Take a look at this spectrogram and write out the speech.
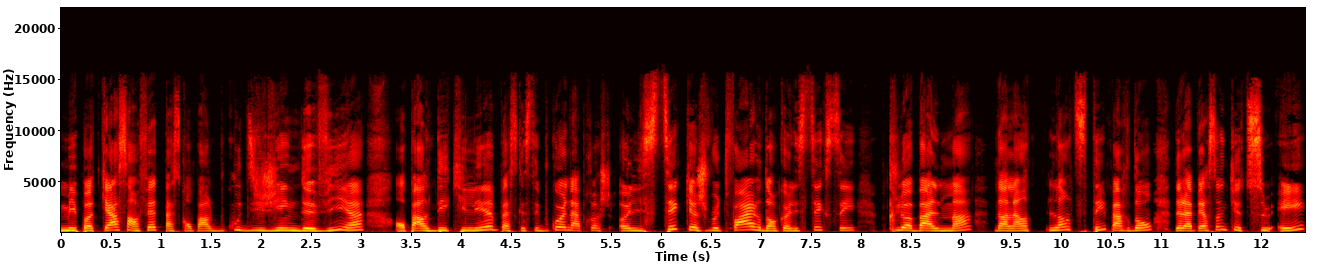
mes podcasts, en fait, parce qu'on parle beaucoup d'hygiène de vie. Hein? On parle d'équilibre parce que c'est beaucoup une approche holistique que je veux te faire. Donc, holistique, c'est globalement dans l'entité, pardon, de la personne que tu es.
